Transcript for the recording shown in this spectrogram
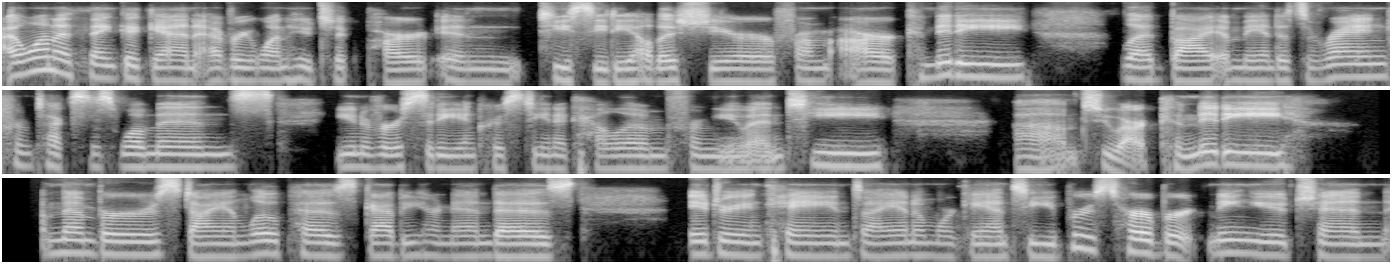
I want to thank again everyone who took part in TCDL this year from our committee led by Amanda Zarang from Texas Women's University and Christina Kellum from UNT, um, to our committee, members, Diane Lopez, Gabby Hernandez, Adrian Kane, Diana Morganti, Bruce Herbert, Mingyu Chen,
